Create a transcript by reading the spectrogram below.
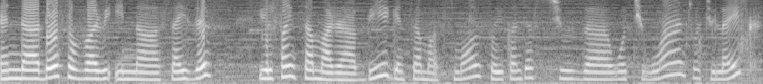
And uh, they also vary in uh, sizes. You'll find some are uh, big and some are small so you can just choose what you want what you like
